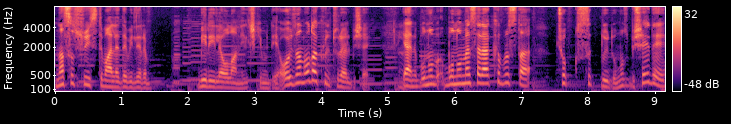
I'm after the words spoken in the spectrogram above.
nasıl suistimal edebilirim biriyle olan ilişkimi diye. O yüzden o da kültürel bir şey. Yani bunu bunu mesela Kıbrıs'ta çok sık duyduğumuz bir şey değil.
